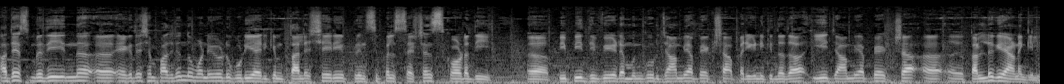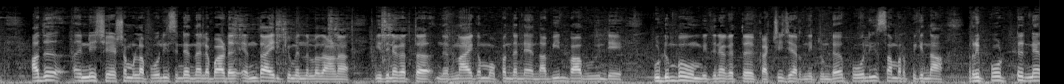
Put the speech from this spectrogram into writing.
അതെ സ്മൃതി ഇന്ന് ഏകദേശം പതിനൊന്ന് മണിയോട് കൂടിയായിരിക്കും തലശ്ശേരി പ്രിൻസിപ്പൽ സെഷൻസ് കോടതി പി പി ദിവ്യയുടെ മുൻകൂർ ജാമ്യാപേക്ഷ പരിഗണിക്കുന്നത്. ഈ ജാമ്യാപേക്ഷ തള്ളുകയാണെങ്കിൽ അത് ശേഷമുള്ള പോലീസിന്റെ നിലപാട് എന്തായിരിക്കും എന്നുള്ളതാണ് ഇതിനകത്ത് നിർണായകം. ഒപ്പം തന്നെ നവീൻ ബാബുവിന്റെ കുടുംബവും ഇതിനകത്ത് കക്ഷി ചേർന്നിട്ടുണ്ട്. പോലീസ് സമർപ്പിക്കുന്ന റിപ്പോർട്ടിനെ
